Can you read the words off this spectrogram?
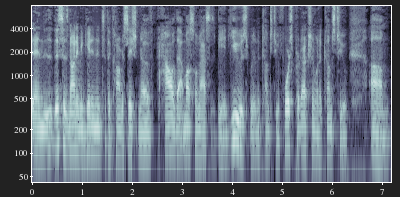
and this is not even getting into the conversation of how that muscle mass is being used when it comes to force production, when it comes to um,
